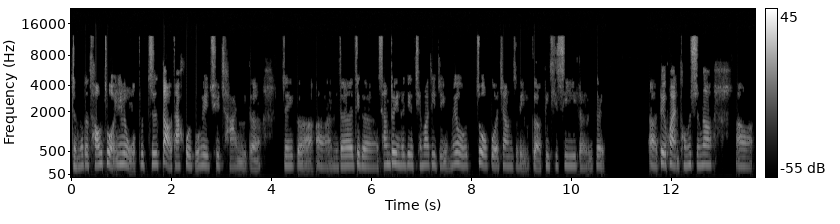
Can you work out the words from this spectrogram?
整个的操作，因为我不知道他会不会去查你的这个呃你的这个相对应的这个钱包地址有没有做过这样子的一个 BTC 的一个呃兑换，同时呢，呃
